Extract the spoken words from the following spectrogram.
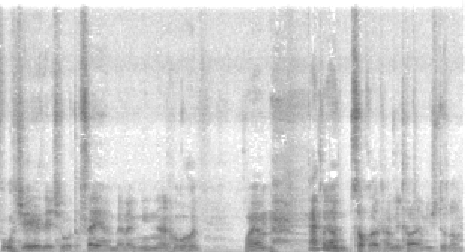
furcsa érzés volt a fejemben, meg mindenhol, hogy olyan, hát olyan szakadtam, mintha nem is tudom.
